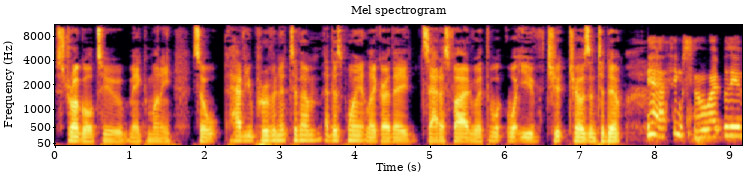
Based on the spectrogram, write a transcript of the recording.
struggle to make money. So have you proven it to them at this point? Like, are they satisfied with w- what you've ch- chosen to do? Yeah, I think so. I believe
